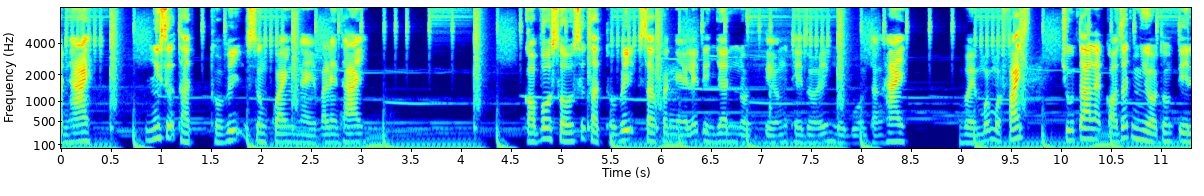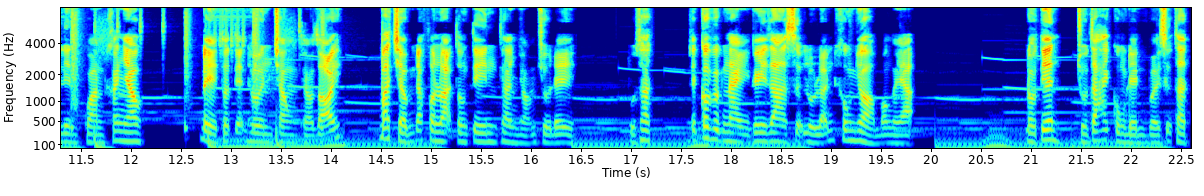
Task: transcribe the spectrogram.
Phần 2. Những sự thật thú vị xung quanh ngày Valentine Có vô số sự thật thú vị xoay quanh ngày lễ tình nhân nổi tiếng thế giới 14 tháng 2. Với mỗi một fact, chúng ta lại có rất nhiều thông tin liên quan khác nhau. Để thuận tiện hơn trong theo dõi, ba chấm đã phân loại thông tin theo nhóm chủ đề. Thú thật, cái công việc này gây ra sự lù lẫn không nhỏ mọi người ạ. Đầu tiên, chúng ta hãy cùng đến với sự thật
